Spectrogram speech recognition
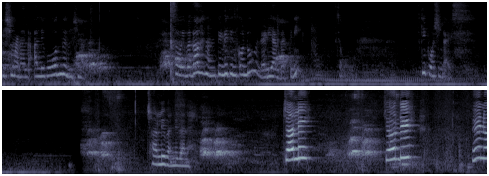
ವಿಶ್ ಮಾಡಲ್ಲ ಅಲ್ಲಿಗೆ ಹೋದ್ಮೇಲೆ ವಿಶ್ ಮಾಡ್ತೀನಿ ಸೊ ಇವಾಗ ನಾನು ತಿಂಡಿ ತಿನ್ಕೊಂಡು ರೆಡಿ ಆಗಿ ಬರ್ತೀನಿ. ಸೊ ಕೀಪ್ ವಾಚಿಂಗ್ ಐಸ್ ಚಾರ್ಲಿ ಬಂದಿದ್ದಾನೆ. ಚಾರ್ಲಿ ಚಾರ್ಲಿ ಏನು?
